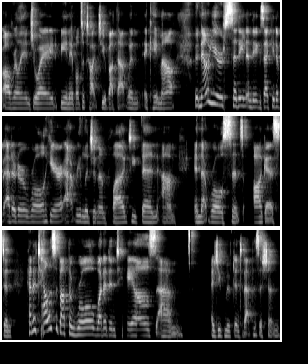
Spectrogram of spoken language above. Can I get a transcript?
all really enjoyed being able to talk to you about that when it came out. But now you're sitting in the executive editor role here at Religion Unplugged. You've been um, in that role since August. And kind of tell us about the role, what it entails um, as you've moved into that position.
